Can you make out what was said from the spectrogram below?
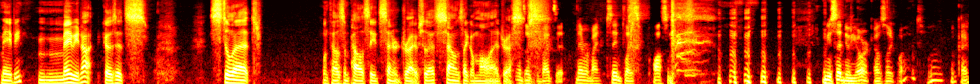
Maybe, maybe not, because it's still at 1000 Palisades Center Drive. So that sounds like a mall address. Like that's it. Never mind. Same place. Awesome. when you said New York, I was like, what? Well, okay.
